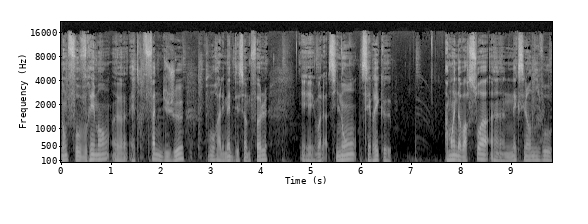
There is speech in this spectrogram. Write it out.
Donc faut vraiment euh, être fan du jeu pour aller mettre des sommes folles. Et voilà, sinon c'est vrai que à moins d'avoir soit un excellent niveau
